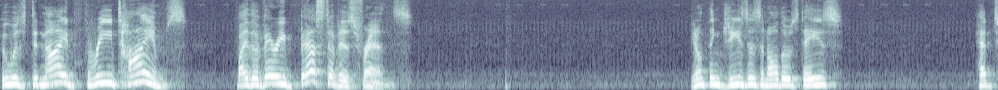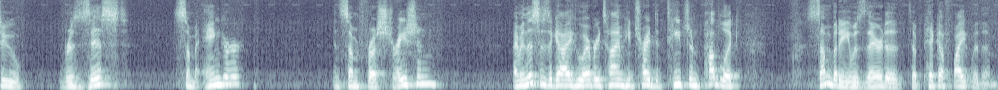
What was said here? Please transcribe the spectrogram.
who was denied three times by the very best of his friends. You don't think Jesus in all those days had to resist some anger and some frustration? I mean, this is a guy who every time he tried to teach in public, somebody was there to, to pick a fight with him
